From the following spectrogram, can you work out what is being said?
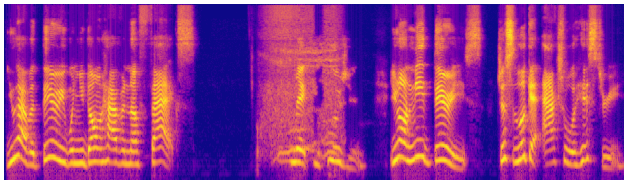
You have a theory when you don't have enough facts to make conclusion. You don't need theories. Just look at actual history.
